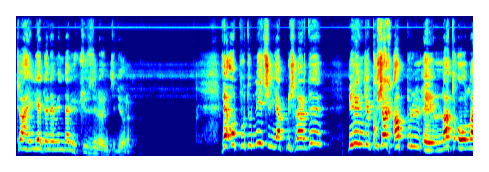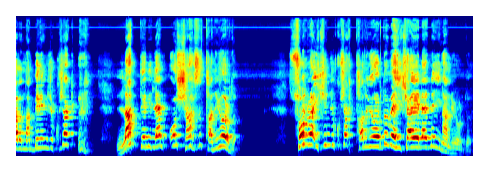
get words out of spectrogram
cahiliye döneminden 300 yıl önce diyorum. Ve o putu niçin yapmışlardı? Birinci kuşak Abdüllat oğullarından birinci kuşak Lat denilen o şahsı tanıyordu. Sonra ikinci kuşak tanıyordu ve hikayelerine inanıyordu.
